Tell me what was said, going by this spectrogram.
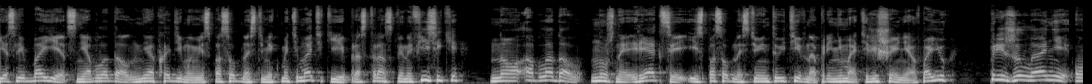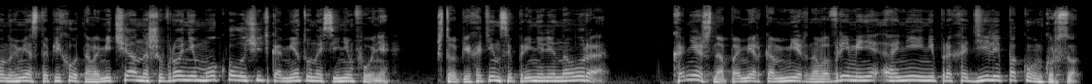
Если боец не обладал необходимыми способностями к математике и пространственной физике, но обладал нужной реакцией и способностью интуитивно принимать решения в бою, при желании он вместо пехотного меча на шевроне мог получить комету на синем фоне, что пехотинцы приняли на ура – Конечно, по меркам мирного времени они не проходили по конкурсу,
